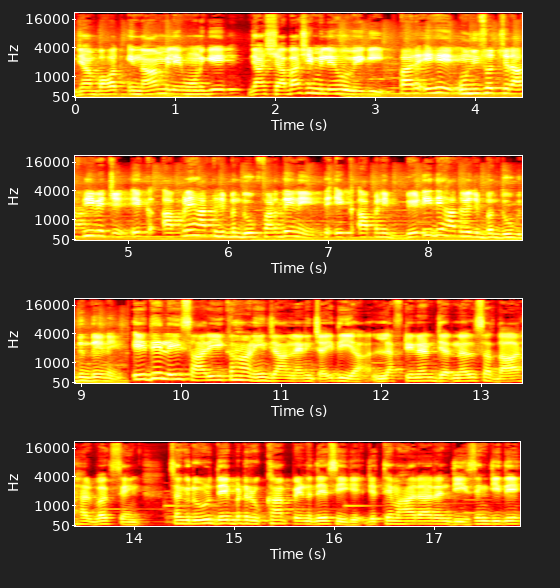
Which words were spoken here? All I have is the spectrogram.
ਜਾਂ ਬਹੁਤ ਇਨਾਮ ਮਿਲੇ ਹੋਣਗੇ, ਜਾਂ ਸ਼ਾਬਾਸ਼ੀ ਮਿਲੇ ਹੋਵੇਗੀ। ਪਰ ਇਹ 1984 ਵਿੱਚ ਇੱਕ ਆਪਣੇ ਹੱਥ 'ਚ ਬੰਦੂਕ ਫੜਦੇ ਨੇ ਤੇ ਇੱਕ ਆਪਣੀ ਬੇਟੀ ਦੇ ਹੱਥ ਵਿੱਚ ਬੰਦੂਕ ਦਿੰਦੇ ਨੇ। ਇਹਦੇ ਲਈ ਸਾਰੀ ਕਹਾਣੀ ਜਾਣ ਲੈਣੀ ਚਾਹੀਦੀ ਆ। ਲੈਫਟੀਨੈਂਟ ਜਨਰਲ ਸਰਦਾਰ ਹਰਬਖਸ਼ ਸਿੰਘ ਸੰਗਰੂਰ ਦੇ ਬਡਰੁੱਖਾਂ ਪਿੰਡ ਦੇ ਸੀਗੇ, ਜਿੱਥੇ ਮਹਾਰਾਜਾ ਰਣਜੀਤ ਸਿੰਘ ਜੀ ਦੇ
